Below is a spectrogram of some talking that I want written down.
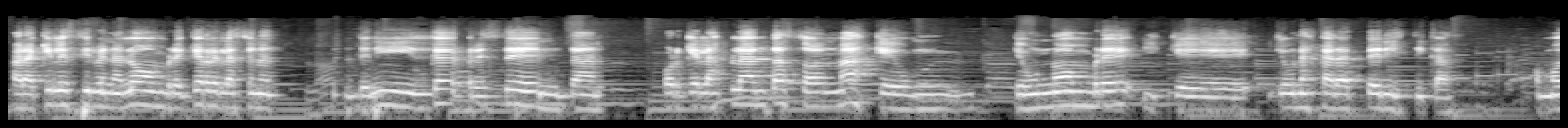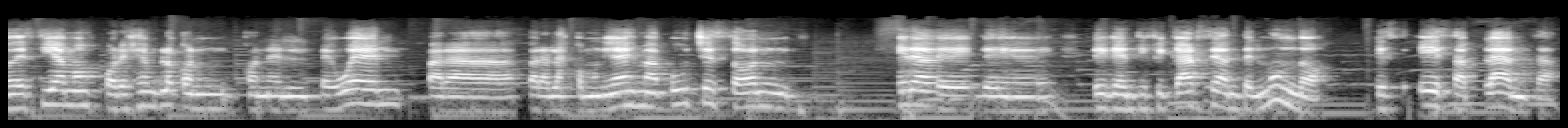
para qué les sirven al hombre, qué relación han tenido, qué representan, porque las plantas son más que un, que un nombre y que, que unas características. Como decíamos, por ejemplo, con, con el pehuen, para, para las comunidades mapuches son era de, de- de identificarse ante el mundo, es esa planta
